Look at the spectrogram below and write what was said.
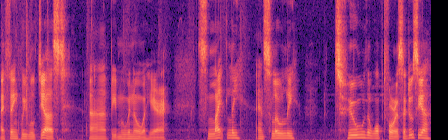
I think we will just uh, be moving over here slightly and slowly to the warped forest. I do see a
